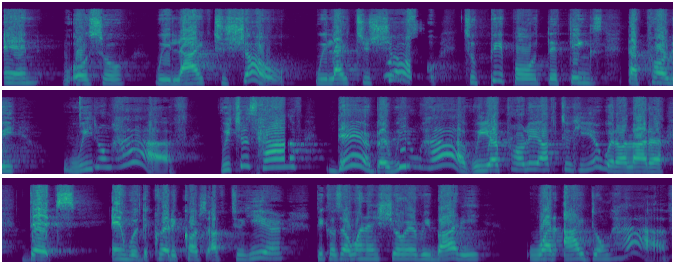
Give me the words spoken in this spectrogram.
and also, we like to show. We like to show to people the things that probably we don't have. We just have there, but we don't have. We are probably up to here with a lot of debts and with the credit cards up to here because I want to show everybody what I don't have.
